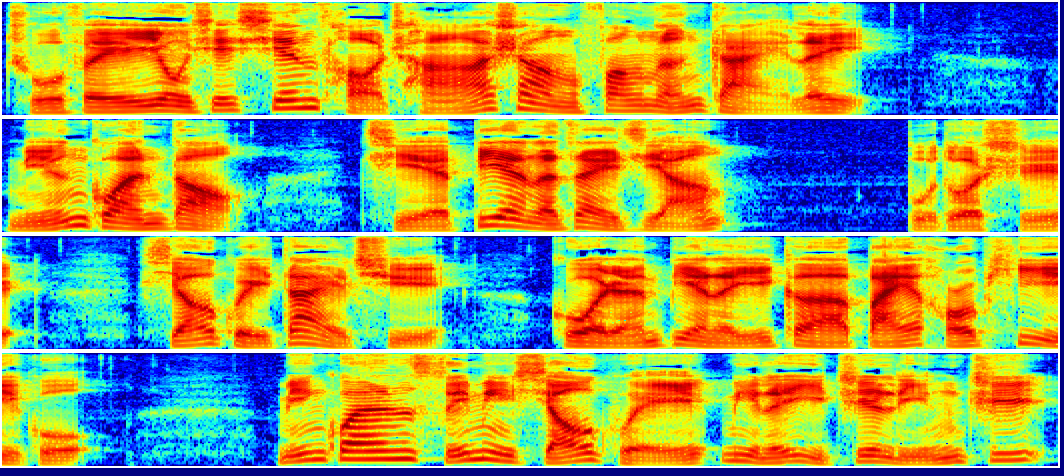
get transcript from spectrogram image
除非用些仙草茶上方能改嘞。明官道：“且变了再讲。”不多时，小鬼带去，果然变了一个白猴屁股。明官随命小鬼觅了一只灵芝，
